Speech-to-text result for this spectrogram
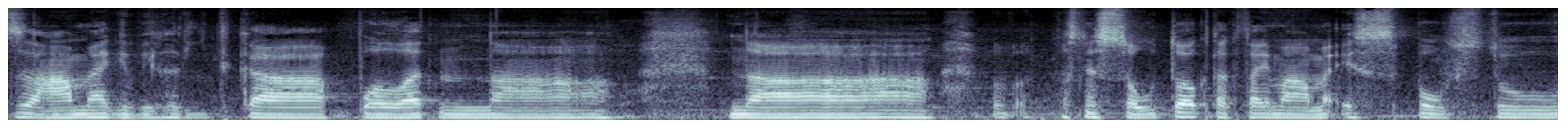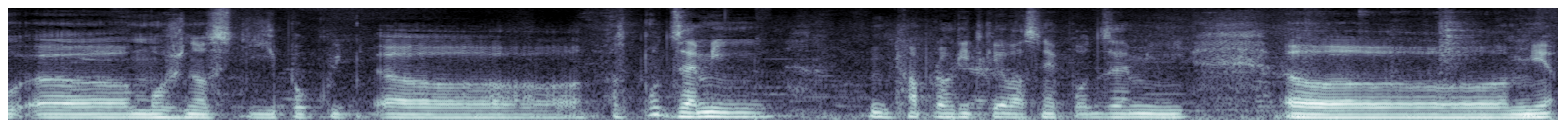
zámek, vyhlídka, polet na, na vlastně soutok, tak tady máme i spoustu uh, možností, pokud uh, podzemí, na prohlídky vlastně podzemí, uh, mě,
